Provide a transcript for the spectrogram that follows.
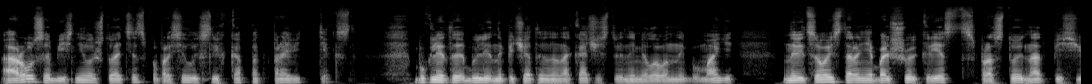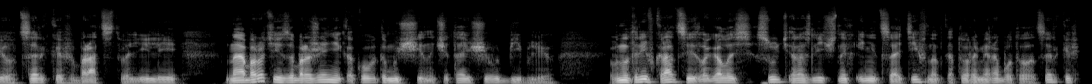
а Роуз объяснила, что отец попросил их слегка подправить текст. Буклеты были напечатаны на качественной мелованной бумаге, на лицевой стороне большой крест с простой надписью «Церковь Братства Лилии», на обороте изображение какого-то мужчины, читающего Библию. Внутри вкратце излагалась суть различных инициатив, над которыми работала церковь,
